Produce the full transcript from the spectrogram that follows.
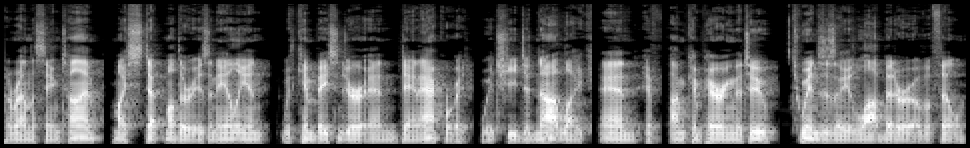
around the same time My Stepmother is an Alien with Kim Basinger and Dan Aykroyd, which he did not like. And if I'm comparing the two, Twins is a lot better of a film.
